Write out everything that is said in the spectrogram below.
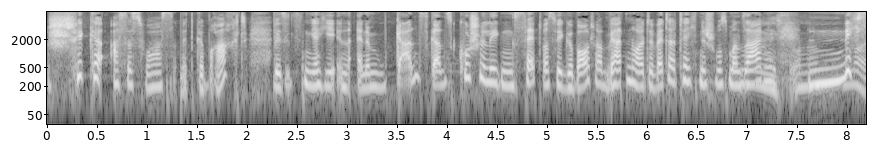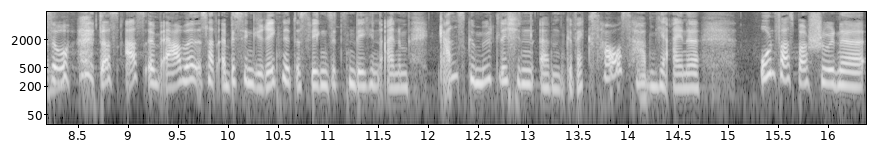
schicke Accessoires mitgebracht. Wir sitzen ja hier in einem ganz, ganz kuscheligen Set, was wir gebaut haben. Wir hatten heute wettertechnisch, muss man sagen, nicht so, ne? nicht so das Ass im Ärmel. Es hat ein bisschen geregnet, deswegen sitzen wir hier in einem ganz gemütlichen ähm, Gewächshaus, haben hier eine unfassbar schöne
